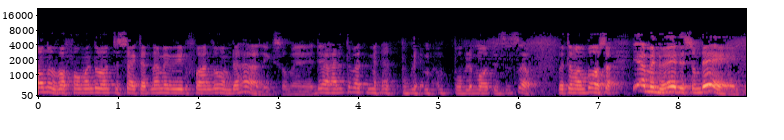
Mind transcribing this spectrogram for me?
år nu, varför har man då inte sagt att nej men vi vill förhandla om det här liksom? Eh, det hade inte varit mer problem, problematiskt än så. Utan man bara sa, ja men nu är det som det är helt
